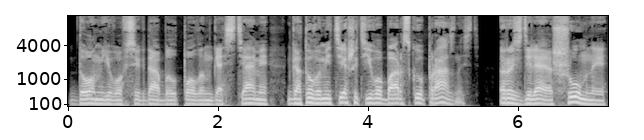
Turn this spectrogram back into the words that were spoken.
Дом его всегда был полон гостями, готовыми тешить его барскую праздность, разделяя шумные,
